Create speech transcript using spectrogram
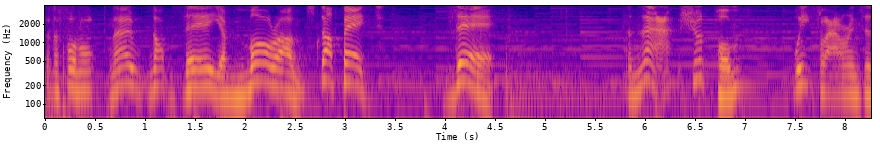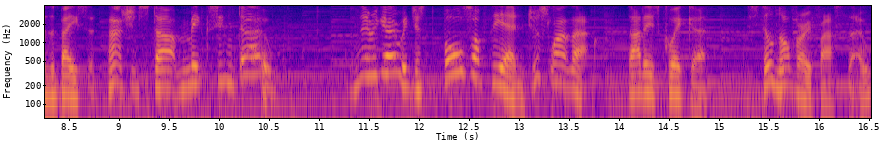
And a funnel... No, not there, you moron. Stop it. There. And that should pump wheat flour into the basin. That should start mixing dough. And there we go, it just falls off the end, just like that. That is quicker. It's still not very fast though,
